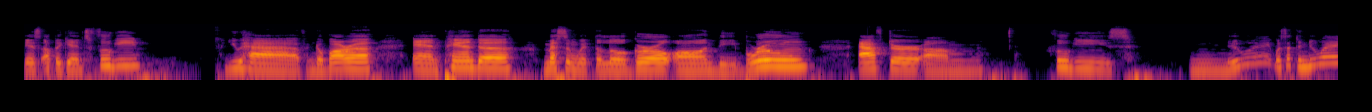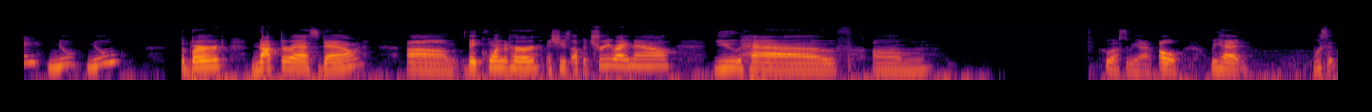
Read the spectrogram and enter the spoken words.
is up against Fugi you have Nobara and Panda messing with the little girl on the broom after um Fugi's Nue was that the Nue New New the bird knocked her ass down. Um, they cornered her and she's up a tree right now. You have um who else do we have? Oh, we had what's it?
